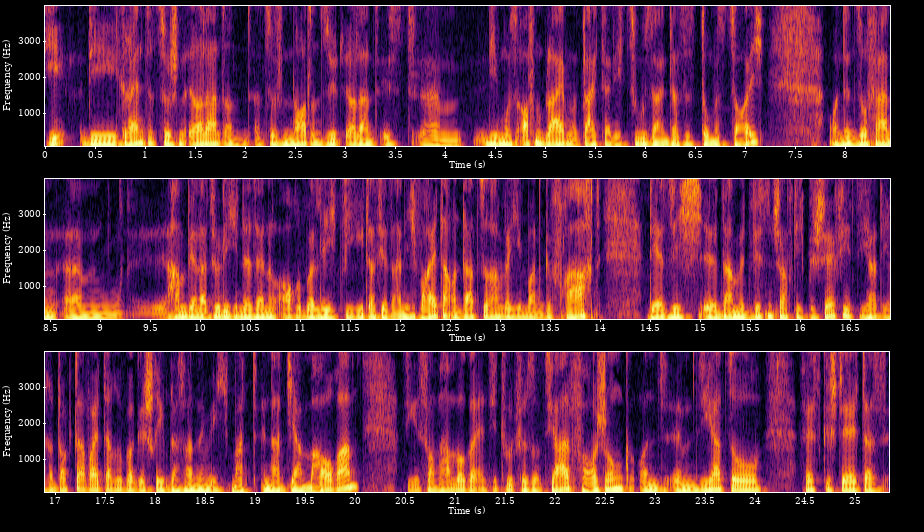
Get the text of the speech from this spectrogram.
die, die Grenze zwischen Irland und äh, zwischen Nord- und Südirland ist, ähm, die muss offen bleiben und gleichzeitig zu sein. Das ist dummes Zeug. Und insofern ähm, haben wir natürlich in der Sendung auch überlegt, wie geht das jetzt eigentlich weiter? Und dazu haben wir jemanden gefragt, der sich äh, damit wissenschaftlich beschäftigt. Sie hat ihre Doktorarbeit darüber geschrieben. Das war nämlich Mat Nadja Maurer. Sie ist vom Hamburger Institut für Sozialforschung und ähm, sie hat so festgestellt, dass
